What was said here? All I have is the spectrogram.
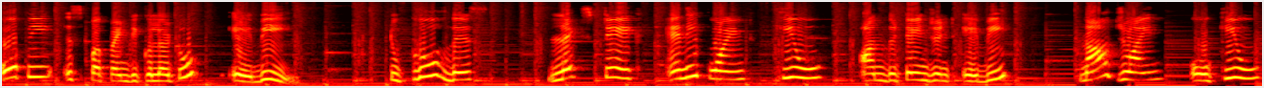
OP is perpendicular to AB. To prove this, let's take any point Q on the tangent AB. Now join OQ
